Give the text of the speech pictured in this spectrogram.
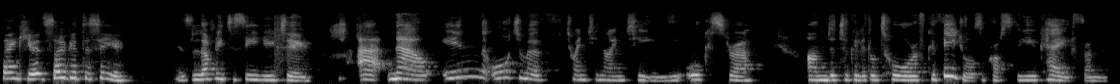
Thank you. It's so good to see you. It's lovely to see you too. Uh, now, in the autumn of 2019, the orchestra undertook a little tour of cathedrals across the UK from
